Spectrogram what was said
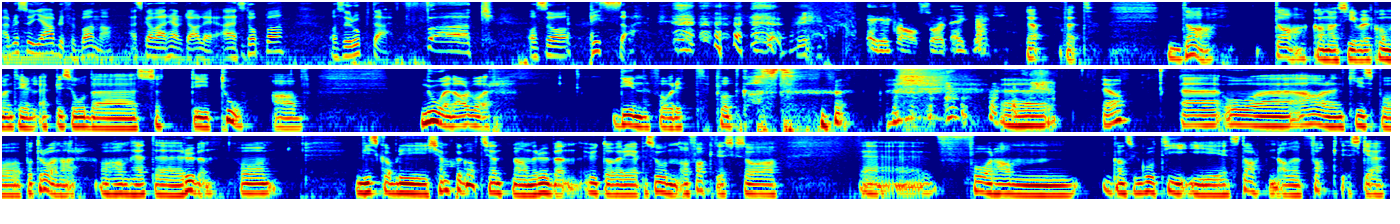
Jeg ble så jævlig forbanna, jeg skal være helt ærlig. Jeg stoppa, og så ropte jeg 'fuck', og så pissa jeg. Jeg er klar så et egg, jeg. Ja, fett. Da, da kan jeg si velkommen til episode 72 av Nå er det alvor. Din favorittpodkast. eh, ja. Eh, og eh, jeg har en kis på, på tråden her, og han heter Ruben. Og vi skal bli kjempegodt kjent med han Ruben utover i episoden, og faktisk så uh, får han ganske god tid i starten av den faktiske,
